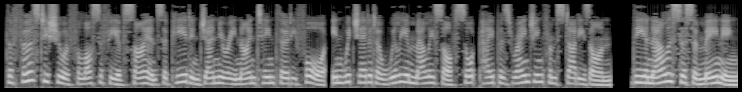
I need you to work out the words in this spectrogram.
The first issue of Philosophy of Science appeared in January 1934, in which editor William Malisoff sought papers ranging from studies on the analysis of meaning,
